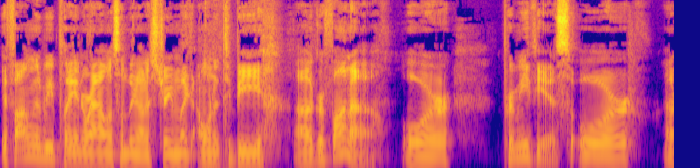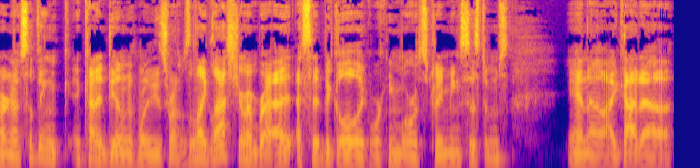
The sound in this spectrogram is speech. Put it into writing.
if I'm going to be playing around with something on a stream, like I want it to be uh, Grafana or Prometheus or I don't know, something kind of dealing with one of these realms. And like last year, remember, I, I set a big goal, like working more with streaming systems. And uh, I got a,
